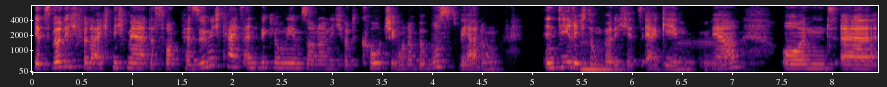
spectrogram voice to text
Jetzt würde ich vielleicht nicht mehr das Wort Persönlichkeitsentwicklung nehmen, sondern ich würde Coaching oder Bewusstwerdung. In die Richtung mhm. würde ich jetzt eher gehen. Mhm. Ja, und äh,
